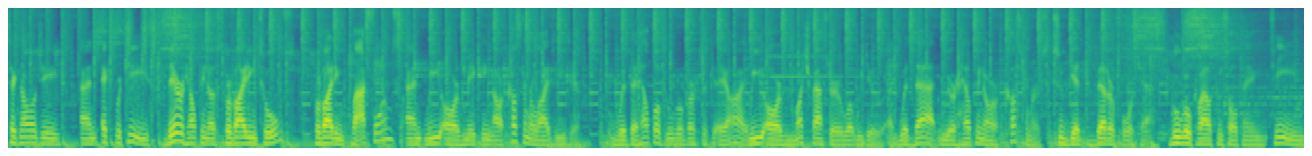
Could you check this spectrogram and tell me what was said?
technology, and expertise, they're helping us providing tools, providing platforms, and we are making our customer lives easier. With the help of Google Vertex AI, we are much faster at what we do. And with that, we are helping our customers to get better forecasts. Google Cloud Consulting team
